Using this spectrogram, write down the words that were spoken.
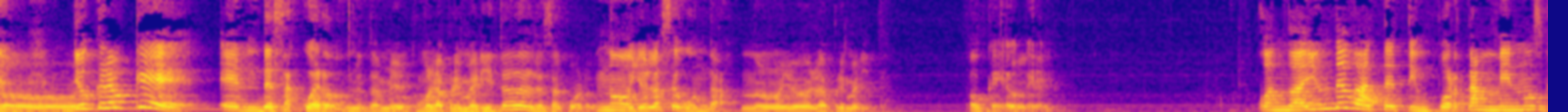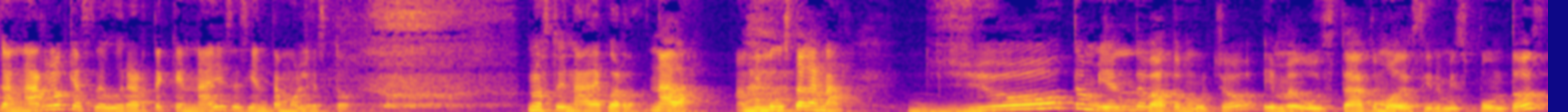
No. Yo creo que en desacuerdo. Yo también, como la primerita del desacuerdo. No, yo la segunda. No, yo la primerita. Ok, ok. Ok. Cuando hay un debate, te importa menos ganarlo que asegurarte que nadie se sienta molesto. No estoy nada de acuerdo. Nada. A mí me gusta ganar. Yo también debato mucho y me gusta como decir mis puntos,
